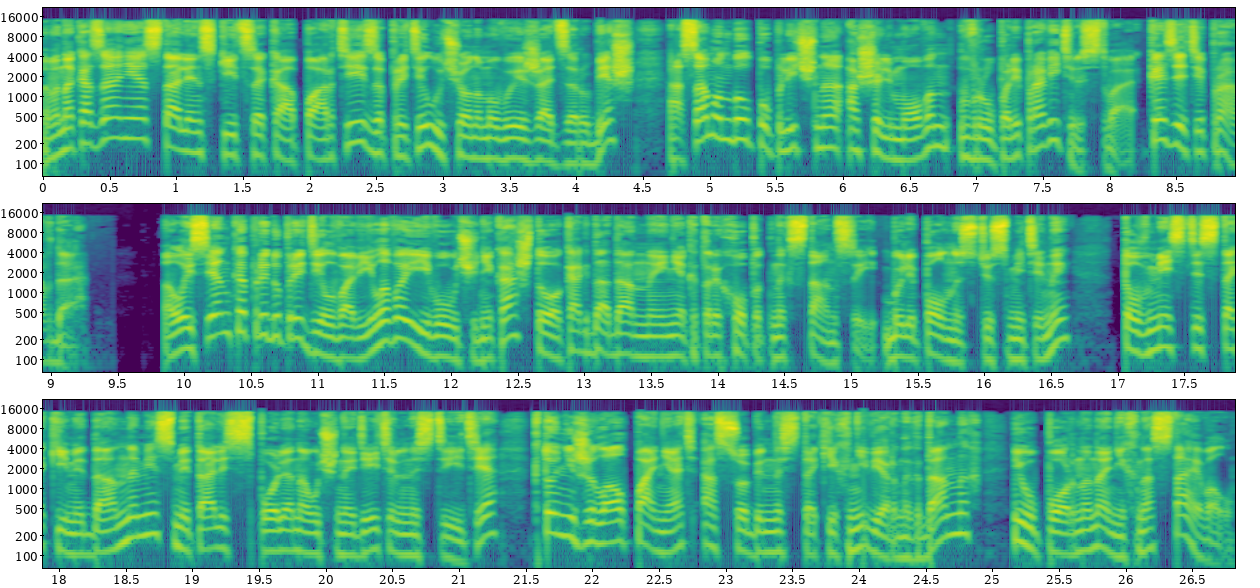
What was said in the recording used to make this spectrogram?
В наказание сталинский ЦК партии запретил ученому выезжать за рубеж, а сам он был публично ошельмован в рупоре правительства, газете «Правда». Лысенко предупредил Вавилова и его ученика, что когда данные некоторых опытных станций были полностью сметены, то вместе с такими данными сметались с поля научной деятельности и те, кто не желал понять особенность таких неверных данных и упорно на них настаивал.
